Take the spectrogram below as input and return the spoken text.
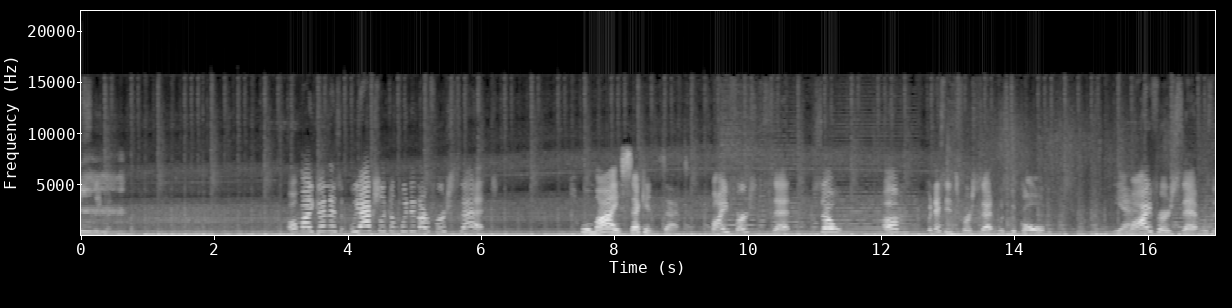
sleeping. Oh my goodness, we actually completed our first set. Well, my second set. My first set. So, um, Vanessa's first set was the gold. Yeah. My first set was the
